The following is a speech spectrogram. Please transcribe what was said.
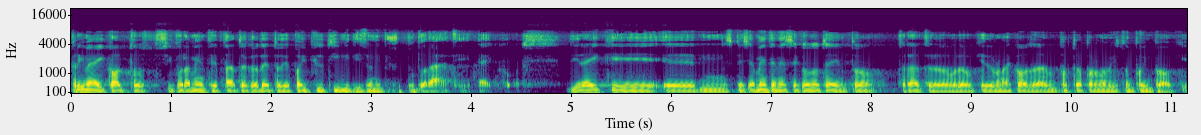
prima hai colto sicuramente il fatto che ho detto che poi i più timidi sono i più spudorati. Ecco. Direi che, ehm, specialmente nel secondo tempo, tra l'altro volevo chiedere una cosa, purtroppo l'hanno visto un po' in pochi,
